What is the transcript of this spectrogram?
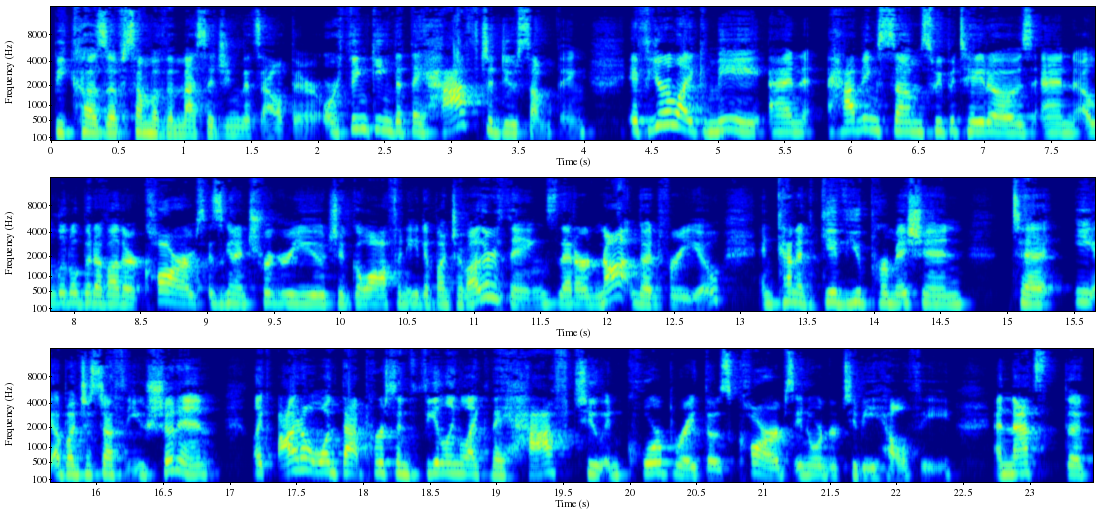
because of some of the messaging that's out there or thinking that they have to do something. If you're like me and having some sweet potatoes and a little bit of other carbs is going to trigger you to go off and eat a bunch of other things that are not good for you and kind of give you permission to eat a bunch of stuff that you shouldn't. Like, I don't want that person feeling like they have to incorporate those carbs in order to be healthy. And that's the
